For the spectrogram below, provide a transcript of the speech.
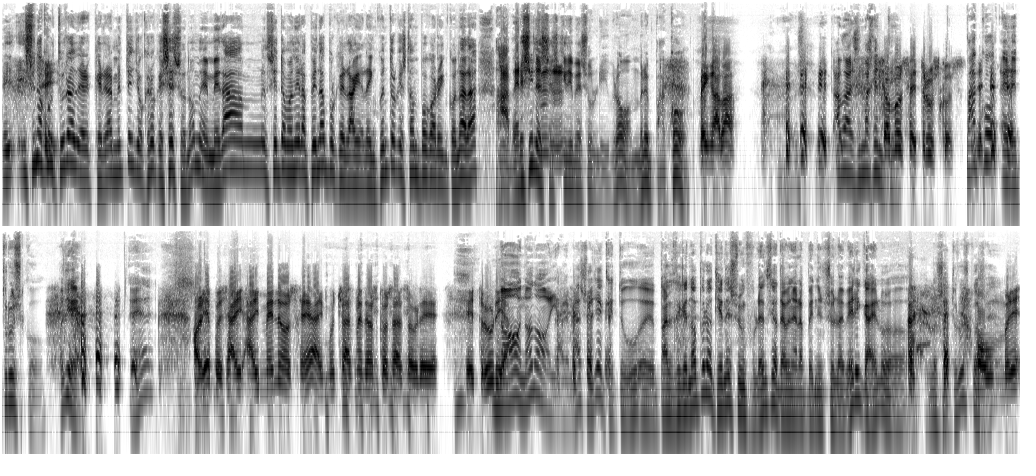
Es una cultura de, que realmente yo creo que es eso, ¿no? Me, me da, en cierta manera, pena porque la, encuentro que está un poco arrinconada. A ver si les escribes un libro, hombre. Hombre, Paco. Venga, va. Somos etruscos. Paco el etrusco. Oye. ¿eh? Oye, pues hay, hay menos, ¿eh? Hay muchas menos cosas sobre Etruria. No, no, no. Y además, oye, que tú eh, parece que no, pero tienes su influencia también en la península ibérica, ¿eh? Los, etruscos. ¿eh? Hombre,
